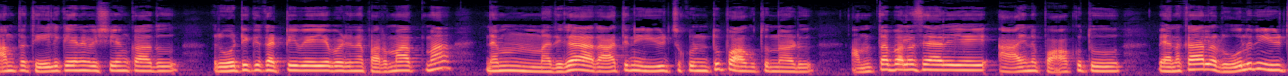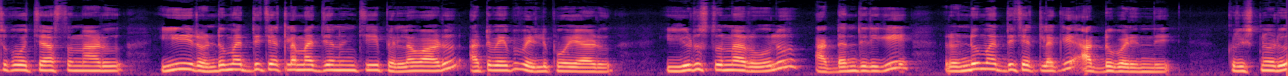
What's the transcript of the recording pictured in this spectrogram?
అంత తేలికైన విషయం కాదు. రోటికి కట్టివేయబడిన పరమాత్మ నెమ్మదిగా రాతిని ఈడ్చుకుంటూ పాగుతున్నాడు. అంత బలశాలి అయి ఆయన పాకుతూ వెనకాల రోలుని ఈడ్చుకు వచ్చేస్తున్నాడు. ఈ రెండు మధ్య చెట్ల మధ్య నుంచి పిల్లవాడు అటువైపు వెళ్ళిపోయాడు. ఈడుస్తున్న రోలు అడ్డం తిరిగి రెండు మధ్య చెట్లకి అడ్డుపడింది. కృష్ణుడు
